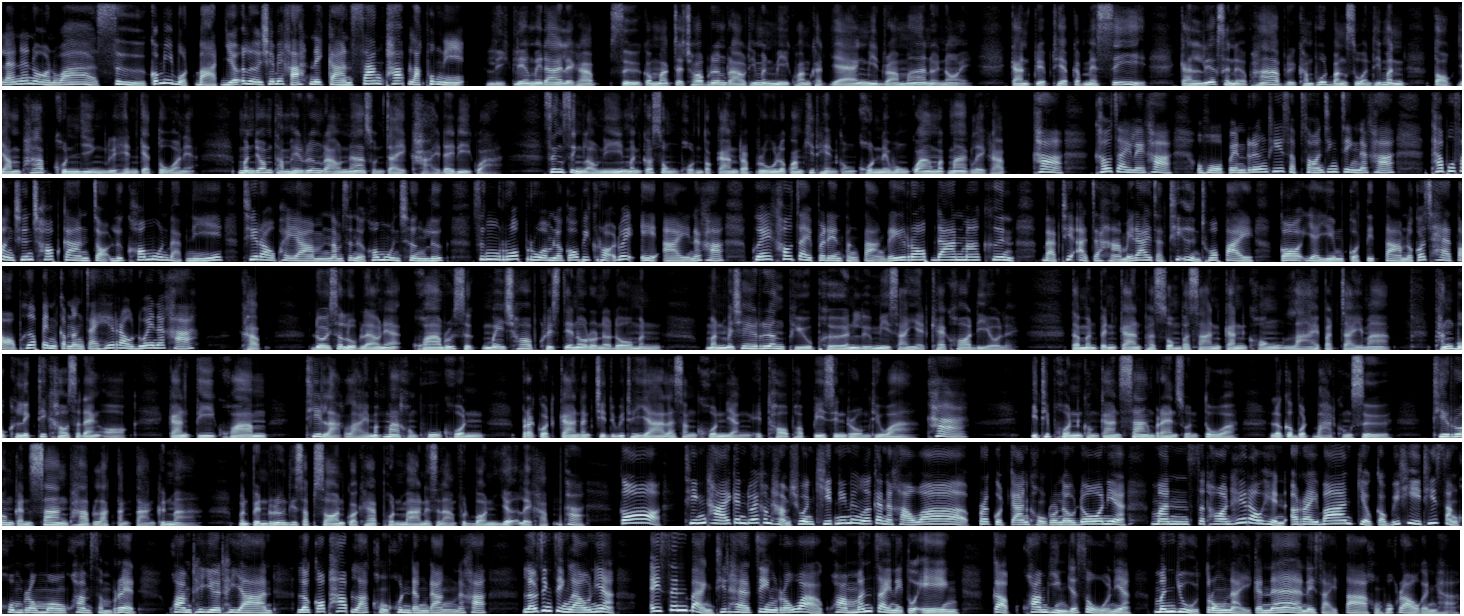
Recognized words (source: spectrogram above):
และแน่นอนว่าสื่อก็มีบทบาทเยอะเลยใช่ไหมคะ ในการสร้างภาพลักษณ์พวกนี้ หลีกเลี่ยงไม่ได้เลยครับ สื่อก็มักจะชอบเรื่องราวที่มันมีความขัดแย้ง มีดราม่าหน่อยๆ การเปรียบเทียบกับเมสซี่ การเลือกเสนอภาพหรือคำพูดบางส่วนที่มันตอกย้ำภาพคนหยิ่งหรือเห็นแก่ตัวเนี่ย มันย่อมทำให้เรื่องราวน่าสนใจขายได้ดีกว่า ซึ่งสิ่งเหล่านี้มันก็ส่งผลต่อการรับรู้และความคิดเห็นของคนในวงกว้างมากๆเลยครับ ค่ะ เข้าใจเลยค่ะ โอ้โห เป็นเรื่องที่ซับซ้อนจริง ๆ นะคะ ถ้าผู้ฟังชื่นชอบการเจาะลึกข้อมูลแบบนี้ ที่เราพยายามนำเสนอข้อมูลเชิงลึก ซึ่งรวบรวมแล้วก็วิเคราะห์ด้วย AI นะคะ เพื่อให้เข้าใจประเด็นต่างๆ ได้รอบด้านมากขึ้น แบบที่อาจจะหาไม่ได้จากที่อื่นทั่วไป ก็อย่ายืมกดติดตาม แล้วก็แชร์ต่อเพื่อเป็นกำลังใจให้เราด้วยนะคะ ครับ โดยสรุปแล้วเนี่ยความรู้สึกไม่ชอบคริสเตียโนโรนัลโดมัน มันไม่ใช่เรื่องผิวเผินหรือมีสาเหตุแค่ข้อเดียวเลย แต่มันเป็นการผสมผสานกันของหลายปัจจัยมาก ทั้งบุคลิกที่เขาแสดงออก การตีความที่หลากหลายมากๆของผู้คน ปรากฏการณ์ทางจิตวิทยาและสังคมอย่างไอ้ทอลพอปปี้ซินโดรมที่ว่า ค่ะ อิทธิพลของการสร้างแบรนด์ส่วนตัว แล้วก็บทบาทของสื่อ ที่ร่วมกันสร้างภาพลักษณ์ต่างๆ ขึ้นมา มันเป็นเรื่องที่ซับซ้อนกว่าแค่ผลมาในสนามฟุตบอลเยอะเลยครับ ค่ะ ก็ทิ้งท้ายกันด้วยคำถามชวนคิดนิดนึงแล้วกันนะคะว่า ปรากฏการณ์ของโรนัลโดเนี่ยมันสะท้อนให้เราเห็นอะไรบ้างเกี่ยวกับวิธีที่สังคมเรามองความสำเร็จ ความทะเยอทะยาน แล้วก็ภาพลักษณ์ของคนดัง ๆนะคะ แล้วจริงๆแล้วเนี่ยไอ้เส้นแบ่งที่แท้จริงระหว่างความมั่นใจในตัวเอง กับความหยิ่งยโสเนี่ยมันอยู่ตรงไหนกันแน่ในสายตาของพวกเรากันค่ะ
